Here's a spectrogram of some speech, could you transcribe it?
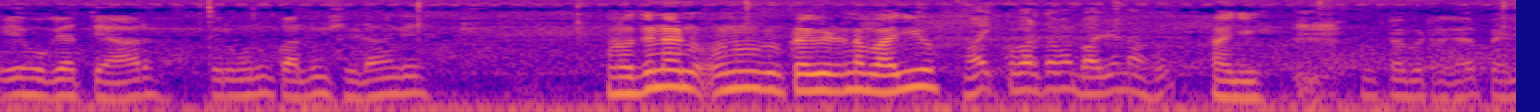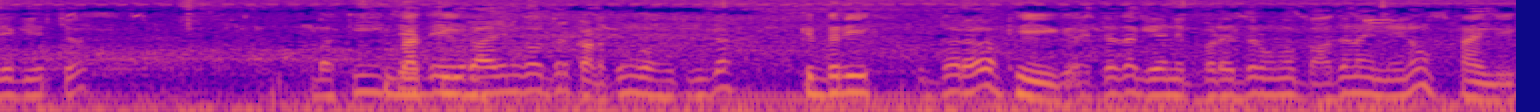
ਇਹ ਹੋ ਗਿਆ ਤਿਆਰ। ਫਿਰ ਉਹਨੂੰ ਕੱਲ ਨੂੰ ਛੇੜਾਂਗੇ। ਹੁਣ ਉਹਦੇ ਨਾਲ ਉਹਨੂੰ ਰੂਟਾਵੀਟਰ ਨਾਲ ਬਾਜੀਓ। ਹਾਂ ਇੱਕ ਵਾਰ ਤਾਂ ਮੈਂ ਵਜਣਾ ਉਹ। ਹਾਂਜੀ। ਰੋਟਾਵੇਟਰ ਕਾ ਪਹਿਲੇ ਗੇਅਰ 'ਚ। ਬਾਕੀ ਜੇ ਬਾਕੀ- ਦੇਵਰਾਜ ਨੂੰ ਉਧਰ ਕੱਢ ਦੂੰਗਾ ਉਹ ਠੀਕ ਆ? ਕਿੱਧਰ ਹੀ ਉਧਰ। ਠੀਕ ਹੈ ਇੱਥੇ ਤਾਂ ਗਿਆ ਨਿਬੜ ਇੱਧਰ ਹੁਣ ਮੈਂ ਵਾਹ ਦੇਣਾ ਇੰਨੇ ਨੂੰ। ਹਾਂਜੀ।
